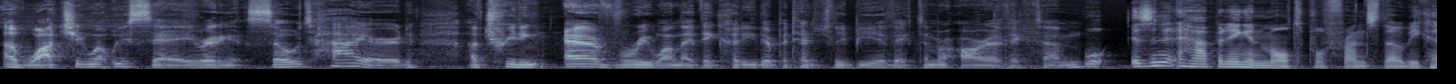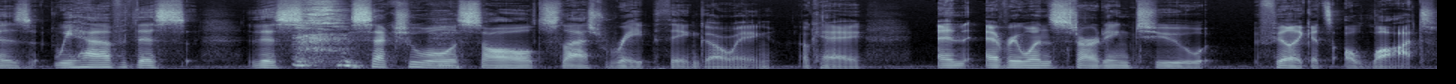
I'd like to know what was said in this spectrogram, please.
of watching what we say. We're gonna get so tired of treating everyone like they could either potentially be a victim or are a victim. Well, isn't it happening in multiple fronts though? Because we have this this sexual assault slash rape thing going, okay, and everyone's starting to feel like it's a lot,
